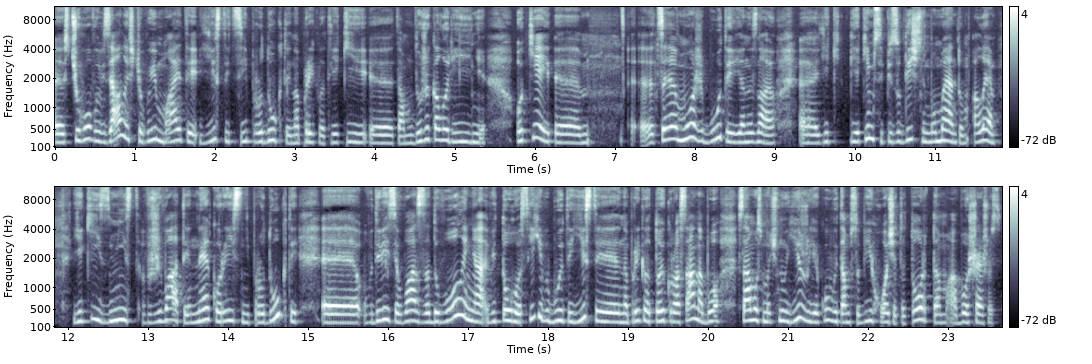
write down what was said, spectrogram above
е, з чого ви взяли, що ви маєте їсти ці продукти, наприклад, які е, там дуже калорійні. Окей. Е, Це може бути, я не знаю, е, якимсь епізодичним моментом, але який зміст вживати некорисні продукти, е, дивіться, у вас задоволення від того, скільки ви будете їсти, наприклад, той круасан або саму смачну їжу, яку ви там собі хочете, торт там або ще щось.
